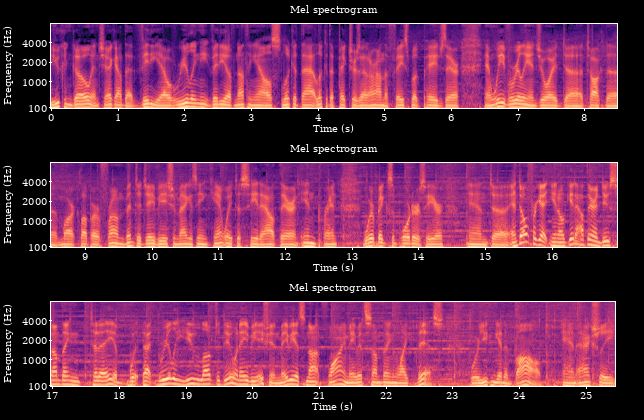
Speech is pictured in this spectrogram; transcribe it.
you can go and check out that video. Really neat video, if nothing else. Look at that. Look at the pictures that are on the Facebook page there. And we've really enjoyed uh, talking to Mark Klepper from Vintage Aviation Magazine. Can't wait to see it out there and in print. We're big supporters here. And uh, and don't forget, you know, get out there and do something today that really you love to do in aviation. Maybe it's not flying. Maybe it's something like this, where you can get involved and actually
